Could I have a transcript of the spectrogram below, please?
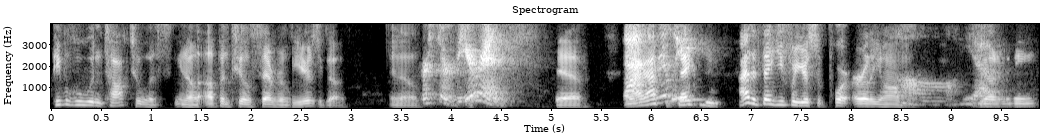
people who wouldn't talk to us, you know, up until several years ago. You know, perseverance. Yeah. That's I really. thank you. I had to thank you for your support early on. Oh, yeah. You know what I mean?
